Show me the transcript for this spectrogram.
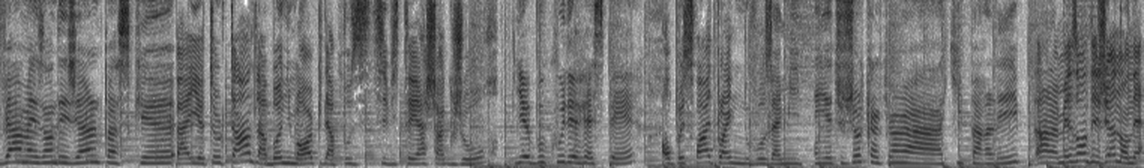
Je vais à la maison des jeunes parce que Ben, il y a tout le temps de la bonne humeur puis de la positivité à chaque jour. il y a beaucoup de respect. On peut se faire plein de nouveaux amis. Il y a toujours quelqu'un à qui parler. Dans la maison des jeunes, on est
